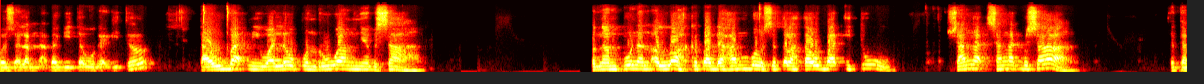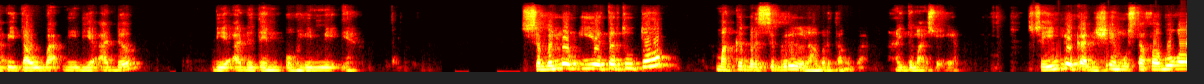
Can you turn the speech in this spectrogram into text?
wasallam nak bagi tahu kat kita, taubat ni walaupun ruangnya besar. Pengampunan Allah kepada hamba setelah taubat itu sangat-sangat besar. Tetapi taubat ni dia ada dia ada tempoh limit dia. Sebelum ia tertutup, maka bersegeralah bertaubat. Ha, itu maksudnya. Sehingga kan Syekh Mustafa Bura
